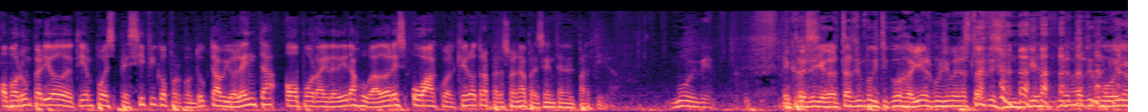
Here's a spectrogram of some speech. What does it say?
o por un periodo de tiempo específico por conducta violenta o por agredir a jugadores o a cualquier otra persona presente en el partido. Muy bien. Es que parece llegar tarde un poquitico, Javier. Muy buenas tardes. Una tarde como hoy.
